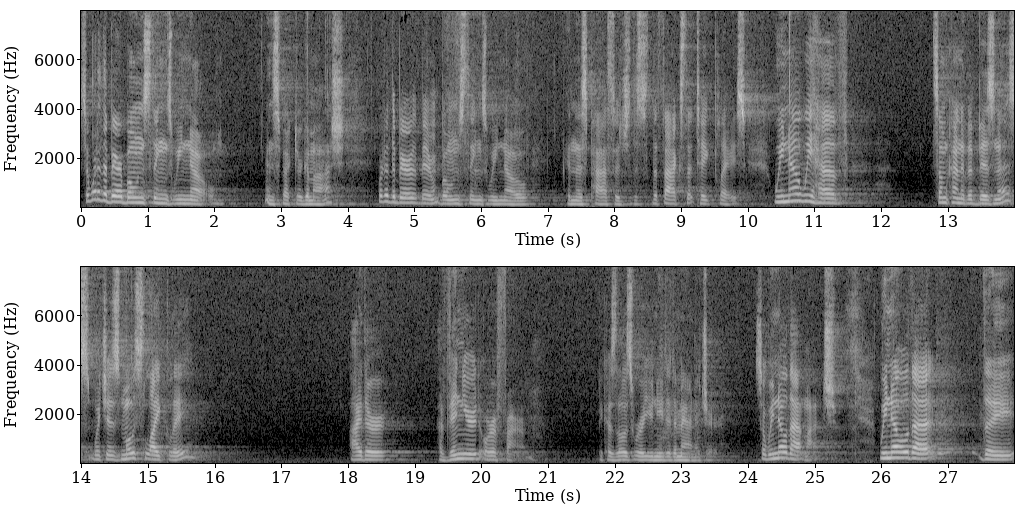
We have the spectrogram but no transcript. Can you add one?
So, what are the bare bones things we know, Inspector Gamache? What are the bare, bare bones things we know in this passage, this, the facts that take place? We know we have some kind of a business, which is most likely either a vineyard or a farm, because those were you needed a manager. So we know that much. We know that the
